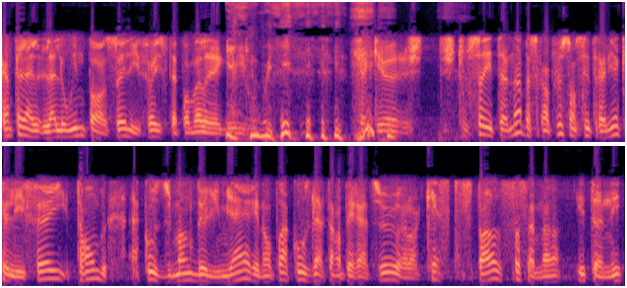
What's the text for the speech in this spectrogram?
Quand l'Halloween passait, les feuilles, c'était pas mal réglé. Oui. Fait que je, trouve ça étonnant parce qu'en plus, on sait très bien que les feuilles tombent à cause du manque de lumière et non pas à cause de la température. Alors, qu'est-ce qui se passe? Ça, ça m'a étonné.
